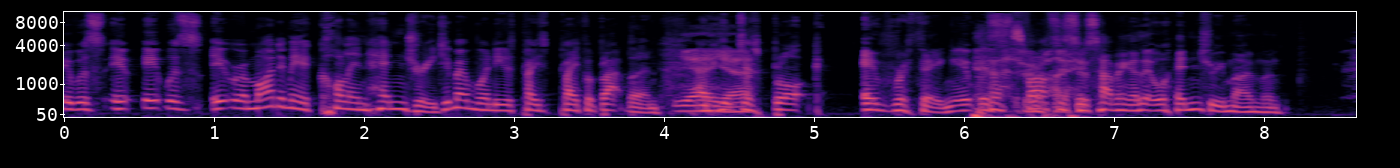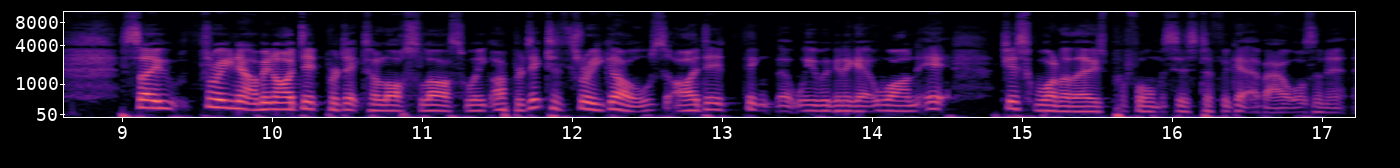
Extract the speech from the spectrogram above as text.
It was it, it was it reminded me of Colin Hendry. Do you remember when he was play, play for Blackburn? Yeah, and he'd yeah. just block everything. It was Francis right. was having a little Hendry moment. So three now. I mean, I did predict a loss last week. I predicted three goals. I did think that we were going to get one. It just one of those performances to forget about, wasn't it?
